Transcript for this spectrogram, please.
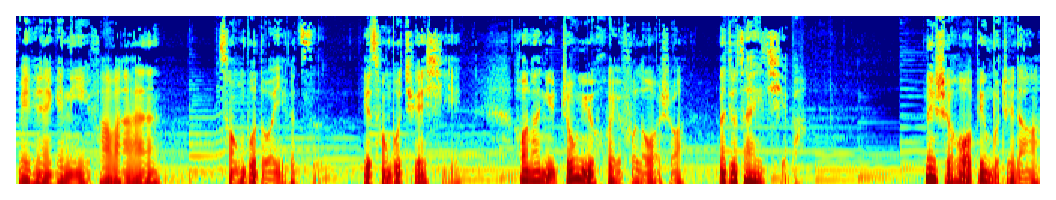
每天给你发晚安，从不多一个字，也从不缺席。后来你终于回复了我说：“那就在一起吧。”那时候我并不知道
